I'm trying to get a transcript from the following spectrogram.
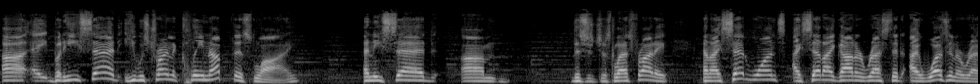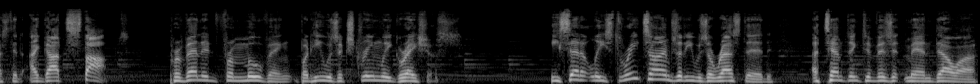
Uh, but he said he was trying to clean up this lie, and he said, um, "This is just last Friday." And I said once, I said I got arrested. I wasn't arrested. I got stopped, prevented from moving, but he was extremely gracious. He said at least three times that he was arrested attempting to visit Mandela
